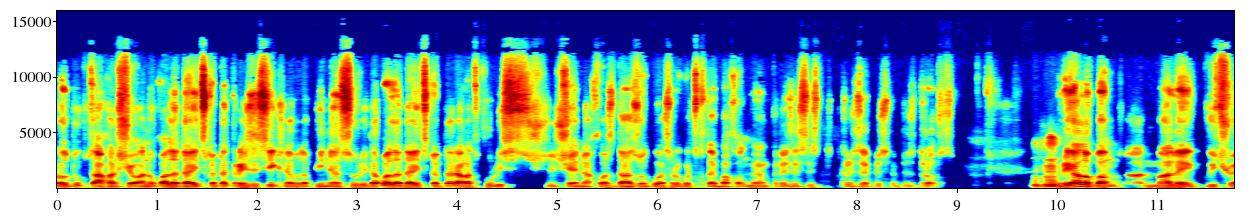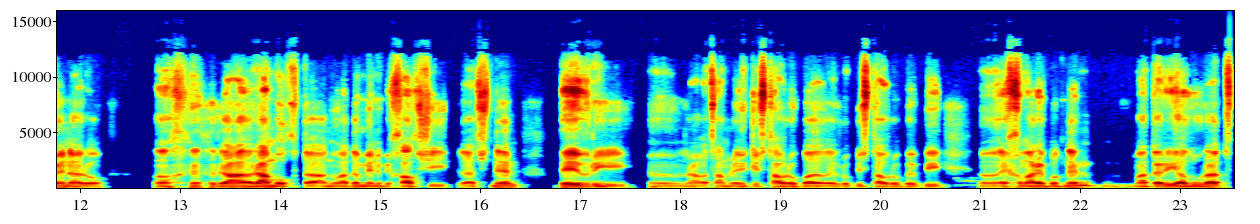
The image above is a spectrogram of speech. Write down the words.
პროდუქტს აღარ შევა, ანუ ყველა დაიწყებდა კრიზისი იქნებოდა ფინანსური და ყველა დაიწყებდა რაღაც ფულის შენახვას, დაზოგვას, როგორც ხდება ხოლმე ამ კრიზისის კრიზისების დროს. აჰა. რეალობა ძალიან მალე გვიჩვენა, რომ რა რა მოხდა, ანუ ადამიანები ხალხში რაჩნდნენ, ბევრი რაღაც ამერიკის თავრობა, ევროპის თავრობები ეხმარებოდნენ მატერიალურად,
